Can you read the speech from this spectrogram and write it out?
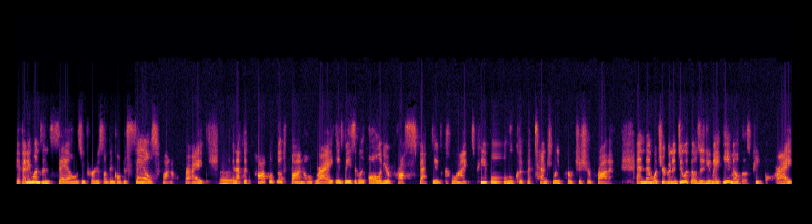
If anyone's in sales, you've heard of something called the sales funnel right? Mm. And at the top of the funnel, right, is basically all of your prospective clients, people who could potentially purchase your product. And then what you're going to do with those is you may email those people, right?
